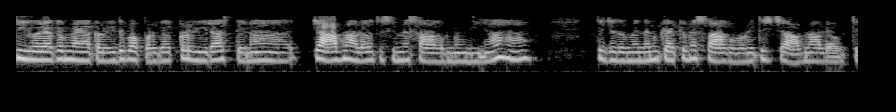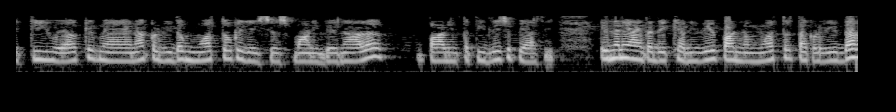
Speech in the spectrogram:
ਕੀ ਹੋਇਆ ਕਿ ਮੈਂ ਕੁਲਵੀਰ ਦੇ ਪਾਪਾ ਨੂੰ ਕਿਹਾ ਕੁਲਵੀਰ ਵਾਸਤੇ ਨਾ ਚਾਹ ਬਣਾ ਲਓ, ਤੁਸੀਂ, ਮੈਂ ਸਾਗ ਬਣਾਉਣੀ ਆ, ਹਾਂ? ਤੇ ਜਦੋਂ ਮੈਂ ਇਹਨਾਂ ਨੂੰ ਕਿਹਾ ਕਿ ਮੈਂ ਸਾਗ ਬਣਾਉਣੀ, ਤੁਸੀਂ ਚਾਹ ਬਣਾ ਲਿਆਓ ਤੇ ਕੀ ਹੋਇਆ ਕਿ ਮੈਂ ਨਾ ਕੁਲਵੀਰ ਦਾ ਮੂੰਹ ਧੋ ਕੇ ਗਈ ਸੀ ਉਸ ਪਾਣੀ ਦੇ ਨਾਲ, ਪਾਣੀ ਪਤੀਲੇ 'ਚ ਪਿਆ ਸੀ। ਇਹਨਾਂ ਨੇ ਐਂ ਤਾਂ ਦੇਖਿਆ ਨਹੀਂ ਵੀ ਇਹ ਪਾਣੀ ਮੂੰਹ ਹੱਥ ਧੋਤਾ ਕੁਲਵੀਰ ਦਾ,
